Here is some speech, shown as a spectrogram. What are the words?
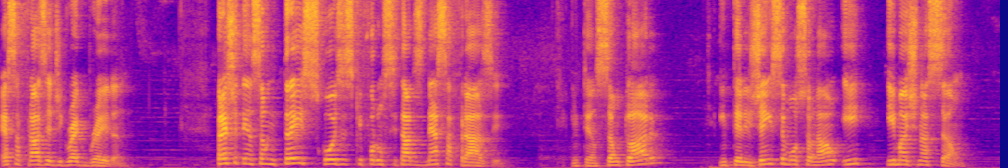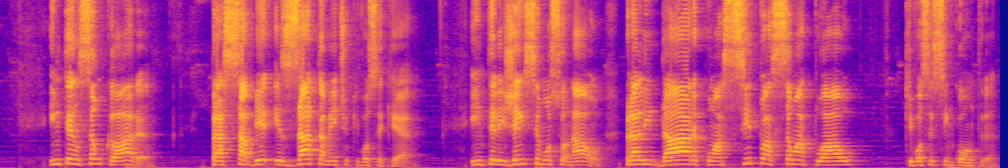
Essa frase é de Greg Braden. Preste atenção em três coisas que foram citadas nessa frase. Intenção clara, inteligência emocional e imaginação. Intenção clara, para saber exatamente o que você quer. Inteligência emocional, para lidar com a situação atual que você se encontra.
